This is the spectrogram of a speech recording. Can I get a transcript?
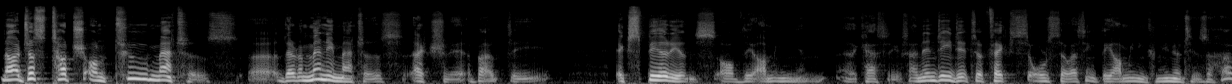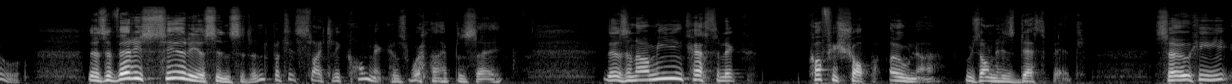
Now, I just touch on two matters. Uh, there are many matters, actually, about the experience of the Armenian uh, Catholics, and indeed it affects also, I think, the Armenian community as a whole. There's a very serious incident, but it's slightly comic as well, I have to say. There's an Armenian Catholic coffee shop owner who's on his deathbed. So he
